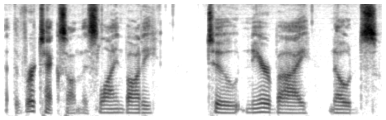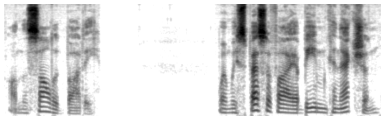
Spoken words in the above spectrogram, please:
at the vertex on this line body to nearby nodes on the solid body. When we specify a beam connection,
